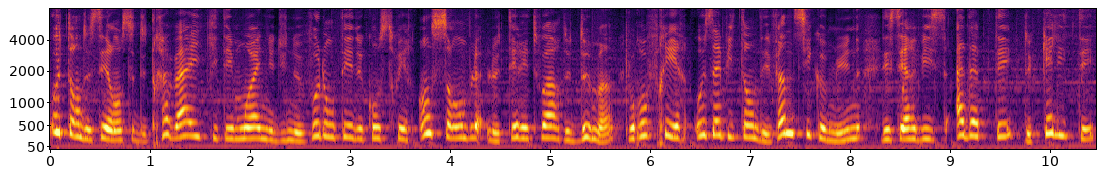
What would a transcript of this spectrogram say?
Autant de séances de travail qui témoignent d'une volonté de construire ensemble le territoire de demain pour offrir aux habitants des 26 communes des services adaptés, de qualité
